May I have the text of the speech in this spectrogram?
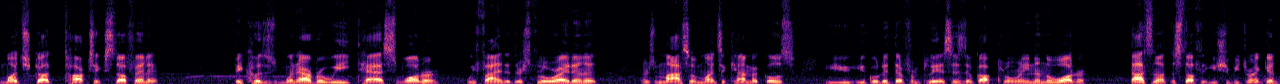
much got toxic stuff in it because whenever we test water, we find that there's fluoride in it. There's massive amounts of chemicals. You you go to different places, they've got chlorine in the water. That's not the stuff that you should be drinking.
